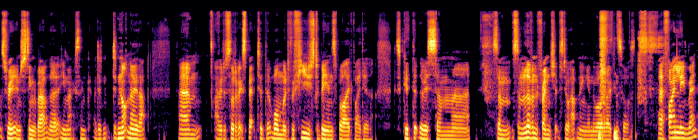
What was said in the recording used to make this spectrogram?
That's really interesting about the Emacs thing. I didn't did not know that. Um, I would have sort of expected that one would refuse to be inspired by the other. It's good that there is some uh, some some love and friendship still happening in the world of open source. Uh, finally, Wren.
